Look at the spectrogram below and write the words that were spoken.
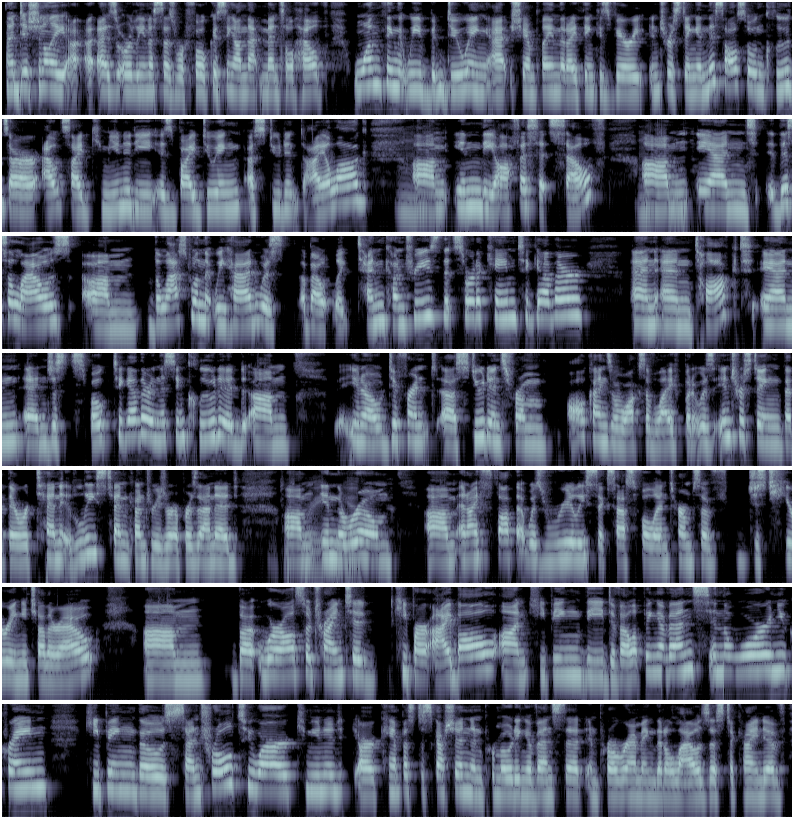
Additionally, as Orlina says, we're focusing on that mental health. One thing that we've been doing at Champlain that I think is very interesting, and this also includes our outside community, is by doing a student dialogue mm-hmm. um, in the office itself. Mm-hmm. Um, and this allows um, the last one that we had was about like 10 countries that sort of came together and and talked and and just spoke together and this included um, you know different uh, students from all kinds of walks of life but it was interesting that there were 10 at least 10 countries represented um, in the yeah. room um, and i thought that was really successful in terms of just hearing each other out um, but we're also trying to keep our eyeball on keeping the developing events in the war in ukraine keeping those central to our community our campus discussion and promoting events that and programming that allows us to kind of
